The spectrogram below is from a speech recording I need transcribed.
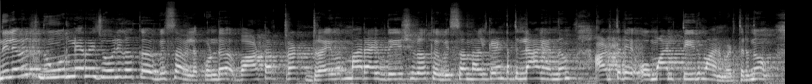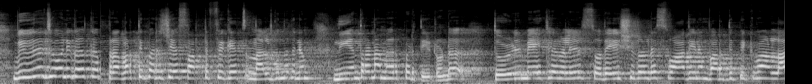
നിലവിൽ നൂറിലേറെ ജോലികൾക്ക് വിസ വിലക്കുണ്ട്. വാട്ടർ ട്രക്ക് ഡ്രൈവർമാരായ വിദേശികൾക്ക് വിസ നൽകേണ്ടതില്ല എന്നും അടുത്തിടെ ഒമാൻ തീരുമാനമെടുത്തിരുന്നു. വിവിധ ജോലികൾക്ക് പ്രവൃത്തി പരിചയ സർട്ടിഫിക്കറ്റ് നൽകുന്നതിനും നിയന്ത്രണം ഏർപ്പെടുത്തിയിട്ടുണ്ട്. തൊഴിൽ മേഖലകളിൽ സ്വദേശികളുടെ സ്വാധീനം വർദ്ധിപ്പിക്കുവാനുള്ള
